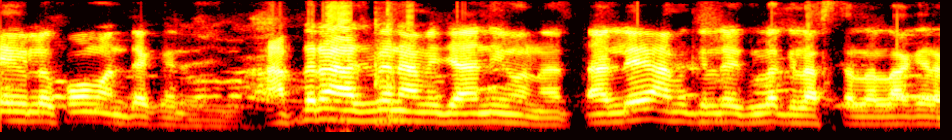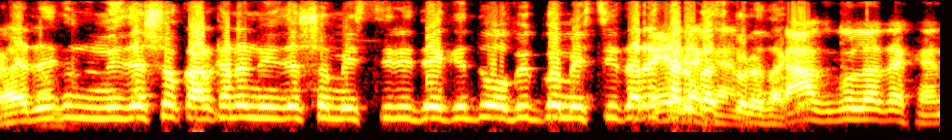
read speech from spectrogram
এইগুলো প্রমাণ দেখেন। আপনারা আসবেন আমি জানিও না। তাহলে আমি গেলে এগুলো গ্লাস তালা লাগে রাখব। ভাইরা কিন্তু নিজস্ব কারখানা নিজস্ব মিস্ত্রি দিয়ে কিন্তু অভিজ্ঞ মিস্ত্রি দ্বারা এই কারুকাজ করে থাকে। কাজগুলা দেখেন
